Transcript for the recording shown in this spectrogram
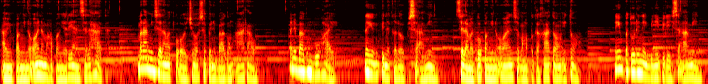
Aming Panginoon na makapangyarihan sa lahat. Maraming salamat po o Diyos sa panibagong araw, panibagong buhay na iyong pinagkaloob sa amin. Salamat po Panginoon sa mga pagkakataong ito na iyong patuloy na ibinibigay sa amin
